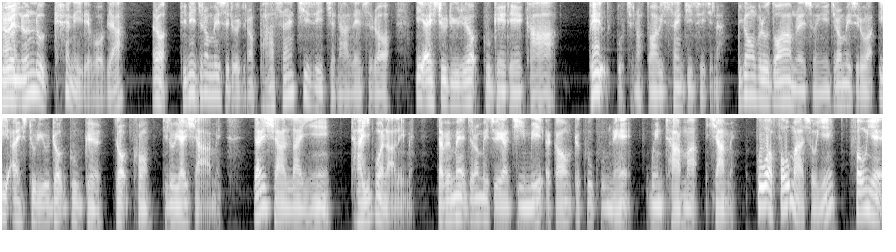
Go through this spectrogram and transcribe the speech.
လွယ်လွန်းလို့ခက်နေတယ်ပေါ့ဗျာအဲ့တော့ဒီနေ့ကျွန်တော်မိတ်ဆွေတို့ကျွန်တော်ဘာစမ်းကြည့်စေချင်တာလဲဆိုတော့ AI Studio ရော Google တဲ့က build ကိုကျွန်တော်သွားပြီးစမ်းကြည့်စေချင်တာဒီကောင်ဘယ်လိုသွားရမလဲဆိုရင်ကျွန်တော်မိတ်ဆွေတို့က aistudio.google.com ဒီလိုရိုက်ရှာရမယ်ရိုက်ရှာလိုက်ရင်ဒါကြီးပွင့်လာလိမ့်မယ်ဒါပေမဲ့ကျွန်တော်မိတ်ဆွေက Gmail account တစ်ခုခုနဲ့ဝင်ထားမှရမယ်ကိုကဖုန်းမှာဆိုရင်ဖုန်းရဲ့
